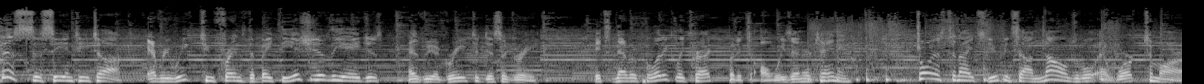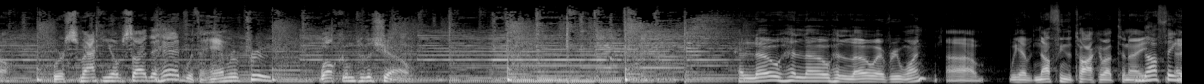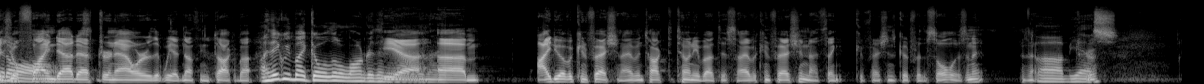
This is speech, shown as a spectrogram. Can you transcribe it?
This is C&T Talk. Every week, two friends debate the issues of the ages as we agree to disagree. It's never politically correct, but it's always entertaining. Join us tonight so you can sound knowledgeable at work tomorrow. We're smacking you upside the head with the hammer of truth. Welcome to the show. Hello, hello, hello, everyone. Uh, we have nothing to talk about tonight. Nothing as at you'll all. find out after an hour that we have nothing to talk about. I think we might go a little longer than an Yeah. hour tonight. Um, I do have a confession. I haven't talked to Tony about this. I have a confession. I think confession is good for the soul, isn't it? Is that um, yes.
